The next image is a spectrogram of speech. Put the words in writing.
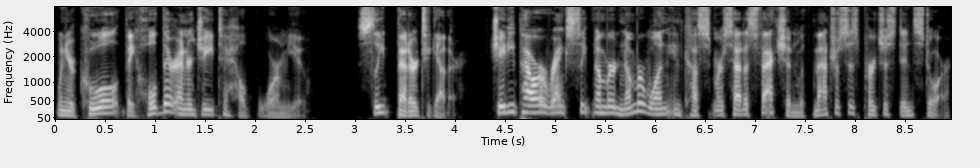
when you're cool, they hold their energy to help warm you. Sleep better together. JD Power ranks Sleep Number number 1 in customer satisfaction with mattresses purchased in-store.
